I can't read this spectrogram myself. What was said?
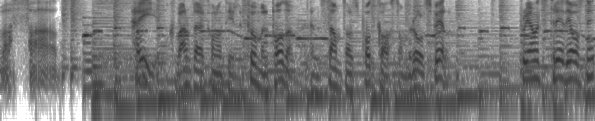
Vad fan. Hej och varmt välkomna till Fummelpodden, en samtalspodcast om rollspel. Programmets tredje avsnitt.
